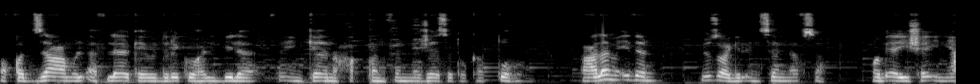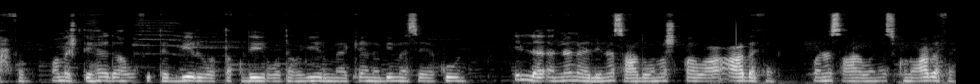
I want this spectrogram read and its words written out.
وقد زعموا الأفلاك يدركها البلا فإن كان حقا فالنجاسة كالطهر. فعلام إذن يزعج الإنسان نفسه وبأي شيء يحفل وما اجتهاده في التدبير والتقدير وتغيير ما كان بما سيكون إلا أننا لنسعد ونشقى عبثا ونسعى ونسكن عبثا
